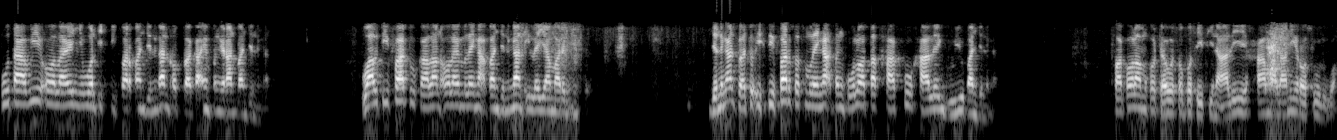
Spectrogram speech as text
Utawi oleh nyuwun istighfar panjenengan robbaka ing pangeran panjenengan. Wal tifatuka lan oleh melengak panjenengan ilayya maring jenengan batu istighfar terus melengak teng kula tadhaku hale guyu panjenengan. Fakola mengko dawuh sapa Sidina Ali hamalani Rasulullah.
